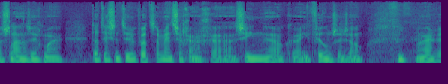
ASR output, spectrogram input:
slaan, zeg maar. Dat is natuurlijk wat mensen graag zien, ook in films en zo. Hm. Maar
